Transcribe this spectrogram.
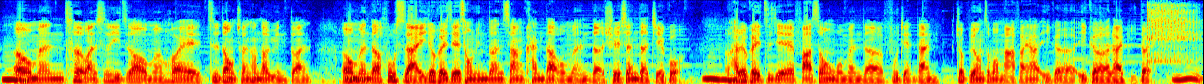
嗯。而我们测完视力之后，我们会自动传送到云端，而我们的护士阿姨就可以直接从云端上看到我们的学生的结果，嗯他就可以直接发送我们的复检单，就不用这么麻烦，要一个一个来比对。嗯，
